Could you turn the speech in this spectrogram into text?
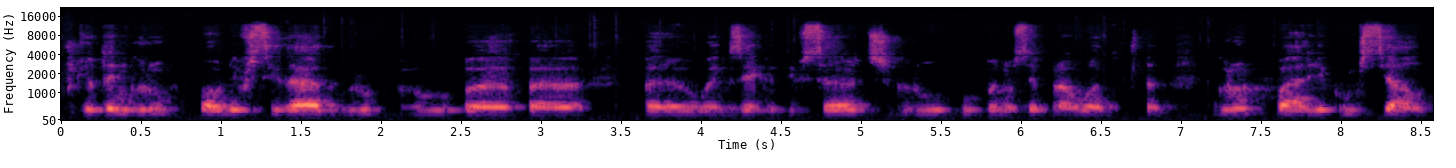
porque eu tenho grupo para a universidade, grupo para, para, para o Executive Search, grupo para não sei para onde, portanto, grupo para a área comercial.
